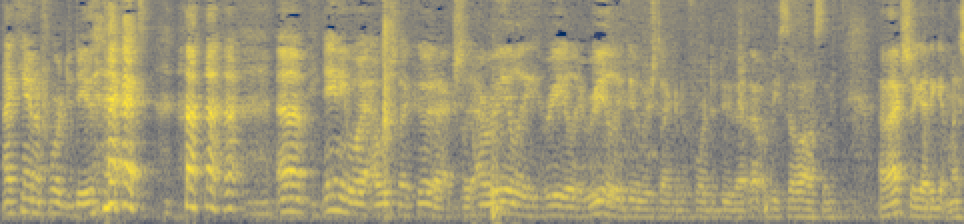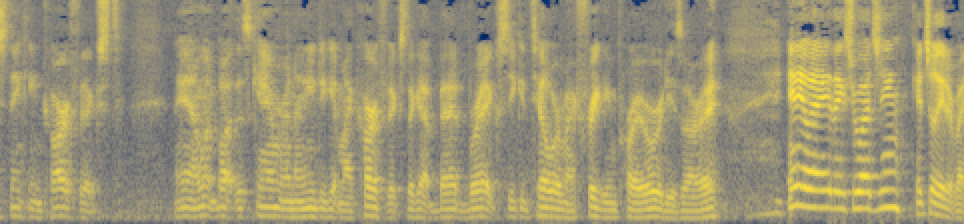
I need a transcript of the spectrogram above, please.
I can't afford to do that. um, anyway, I wish I could actually. I really, really, really do wish I could afford to do that. That would be so awesome. I've actually got to get my stinking car fixed. Yeah, I went and bought this camera and I need to get my car fixed. I got bad brakes, so you can tell where my frigging priorities are, right? Anyway, thanks for watching. Catch you later. Bye.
